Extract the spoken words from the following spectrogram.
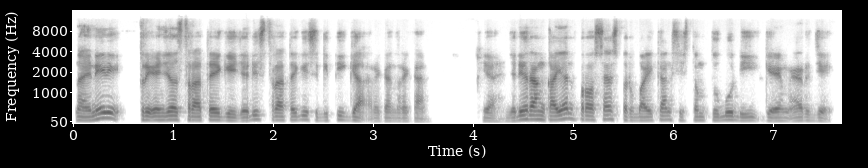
Nah, ini triangle strategi. Jadi strategi segitiga, rekan-rekan. Ya, jadi rangkaian proses perbaikan sistem tubuh di GMRJ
